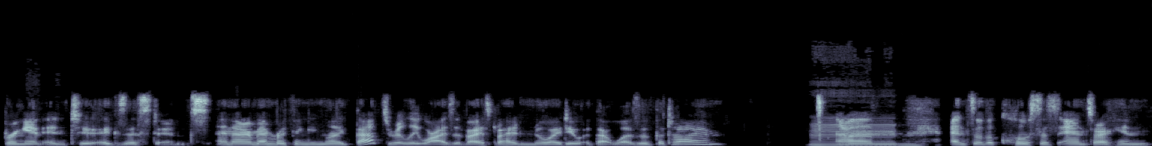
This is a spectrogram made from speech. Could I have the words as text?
bring it into existence. And I remember thinking like that's really wise advice, but I had no idea what that was at the time. Um, mm. Um, and so the closest answer I can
